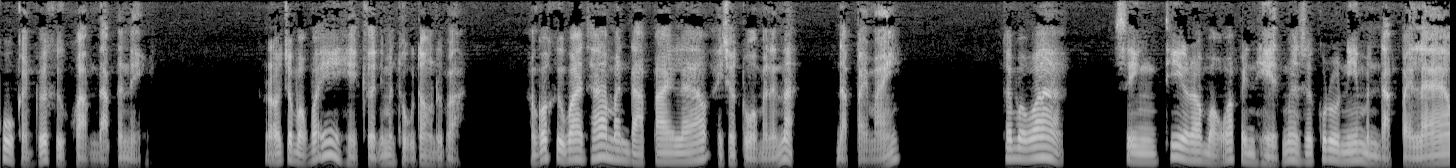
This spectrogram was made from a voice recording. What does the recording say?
คู่กันก็คือความดับนั่นเอง เราจะบอกว่าเอ๊ะเหตุเกิดนี้มันถูกต้องหรือเปล่าเอาก็คือว่าถ้ามันดับไปแล้วไอ้เจ้าตัวมันนั้นน่ะ ดับไปไหมถ้าบอกว่าสิ่งที่เราบอกว่าเป็นเหตุเมื่อสักครู่นี้มันดับไปแล้ว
